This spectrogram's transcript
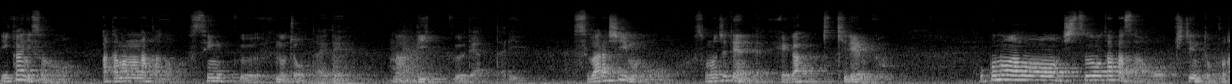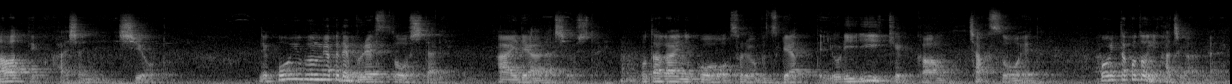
いかにその頭の中のシンクの状態で、まあ、ビッグであったり素晴らしいものをその時点で描ききれるか。ここのあの質の高さをきちんとこだわっていく会社にしようと。でこういう文脈でブレストをしたりアイデア出しをしたりお互いにこうそれをぶつけ合ってよりいい結果の着想を得たりこういったことに価値があるんじゃないか。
